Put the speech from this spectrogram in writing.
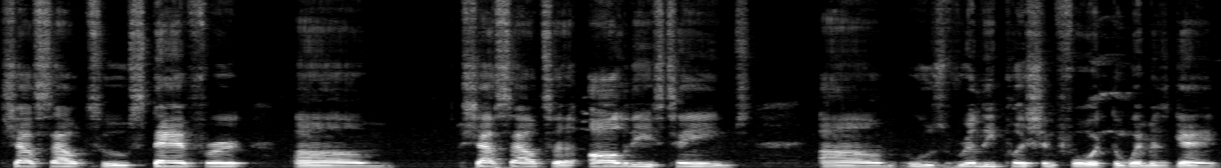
Shouts out to Stanford. Um, shouts out to all of these teams um, who's really pushing forward the women's game.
